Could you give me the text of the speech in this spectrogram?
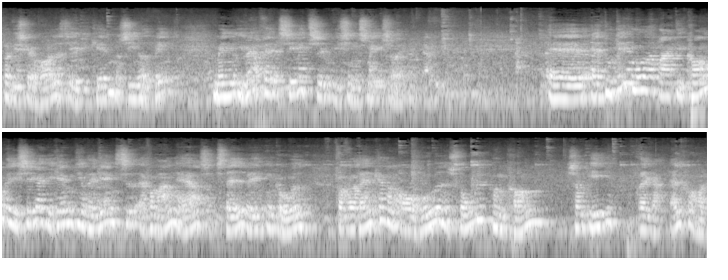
for vi skal jo holde os til etiketten og sige noget pænt. Men i hvert fald selektiv i sin smagsløg. Øh, at du derimod har bragt dit kongerige sikkert igennem din regeringstid, er for mange af os stadigvæk en gåde. For hvordan kan man overhovedet stole på en konge, som ikke drikker alkohol?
